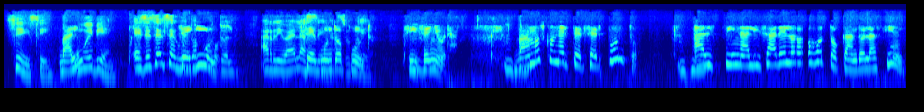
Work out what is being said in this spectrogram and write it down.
Sí, sí. ¿Vale? Muy bien. Ese es el segundo Seguimos. punto, el- arriba de las Segundo cejas, punto. Sí, señora. Vamos con el tercer punto. Al finalizar el ojo tocando la sien.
